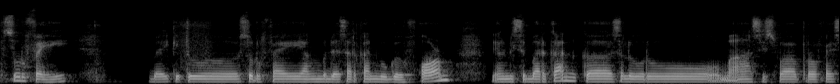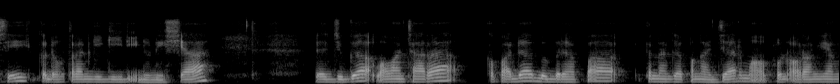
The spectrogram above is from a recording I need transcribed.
survei baik itu survei yang berdasarkan Google Form yang disebarkan ke seluruh mahasiswa profesi kedokteran gigi di Indonesia dan juga wawancara kepada beberapa tenaga pengajar maupun orang yang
